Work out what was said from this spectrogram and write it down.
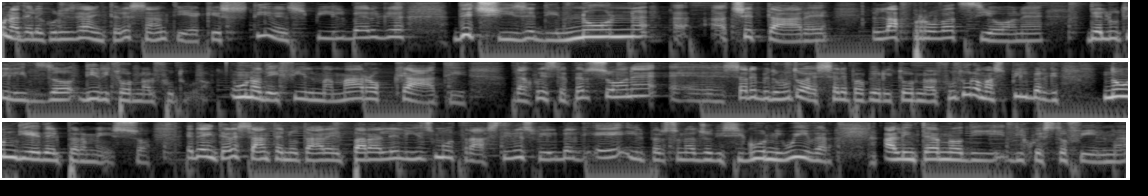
Una delle curiosità interessanti è che Steven Spielberg decise di non eh, accettare l'approvazione dell'utilizzo di Ritorno al futuro. Uno dei film maroccati da queste persone eh, sarebbe dovuto essere proprio Ritorno al futuro, ma Spielberg non diede il permesso. Ed è interessante notare il parallelismo tra Steven Spielberg e il personaggio di Sigourney Weaver all'interno di, di questo film.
